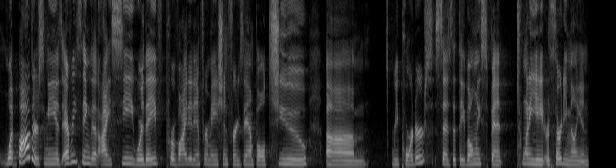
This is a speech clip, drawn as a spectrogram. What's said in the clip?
what bothers me is everything that I see where they've provided information, for example, to um, reporters, says that they've only spent 28 or 30 million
